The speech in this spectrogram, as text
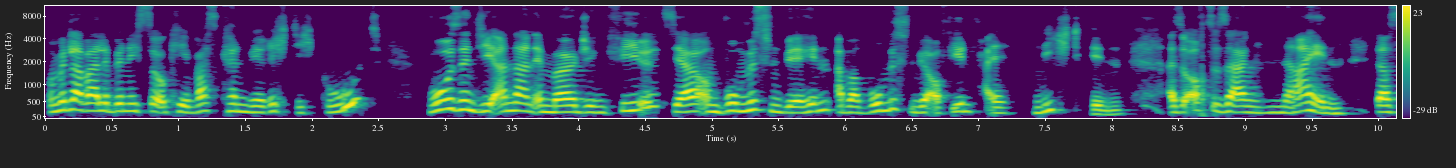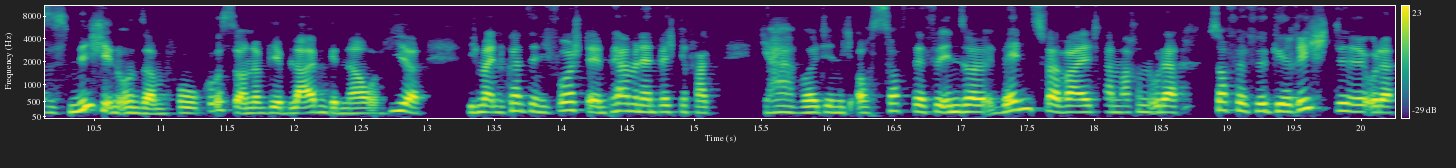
Und mittlerweile bin ich so, okay, was können wir richtig gut wo sind die anderen Emerging Fields, ja, und wo müssen wir hin, aber wo müssen wir auf jeden Fall nicht hin? Also auch zu sagen, nein, das ist nicht in unserem Fokus, sondern wir bleiben genau hier. Ich meine, du kannst dir nicht vorstellen, permanent werde ich gefragt, ja, wollt ihr nicht auch Software für Insolvenzverwalter machen oder Software für Gerichte oder,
